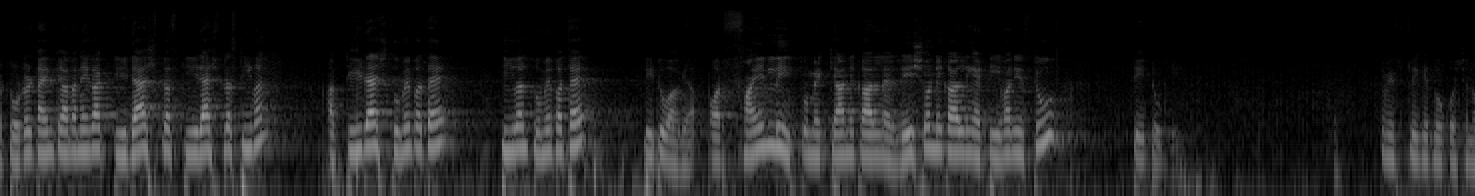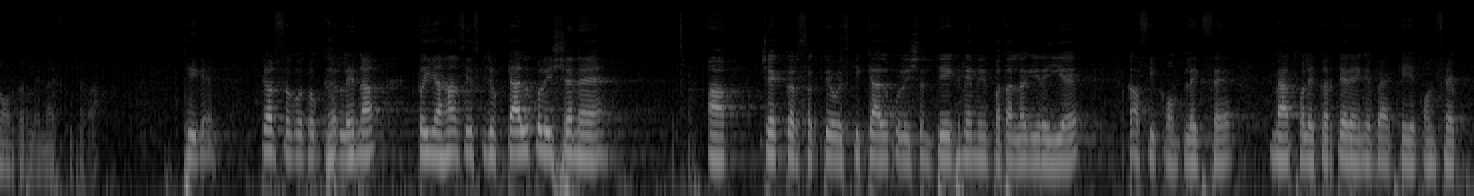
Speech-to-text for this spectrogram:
तो टोटल टाइम क्या बनेगा? T dash plus t dash plus t one अब टी डैश तुम्हें पता है टी वन तुम्हें पता है टी टू आ गया। और फाइनली तुम्हें क्या निकालना है? रेशियो निकालनी है t one is to t two की। केमिस्ट्री के दो क्वेश्चन और कर लेना इसकी जगह। ठीक है? कर सको तो कर लेना। तो यहाँ से इसकी जो कैलकुलेशन है, आप चेक कर सकते हो। इसकी कैलकुलेशन देखने में पता लगी रही है। काफ़ी कॉम्प्लेक्स है। मैथ वाले करते रहेंगे बैठ के ये कॉन्सेप्ट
